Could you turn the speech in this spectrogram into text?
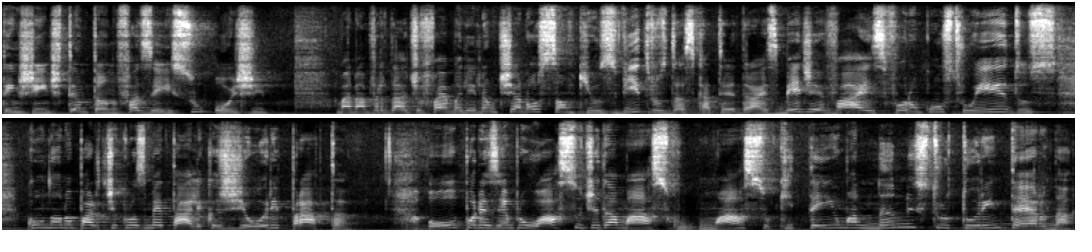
tem gente tentando fazer isso hoje. Mas na verdade o Feynman não tinha noção que os vidros das catedrais medievais foram construídos com nanopartículas metálicas de ouro e prata. Ou, por exemplo, o aço de Damasco, um aço que tem uma nanoestrutura interna,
